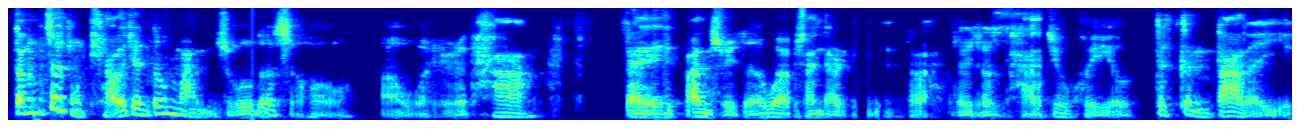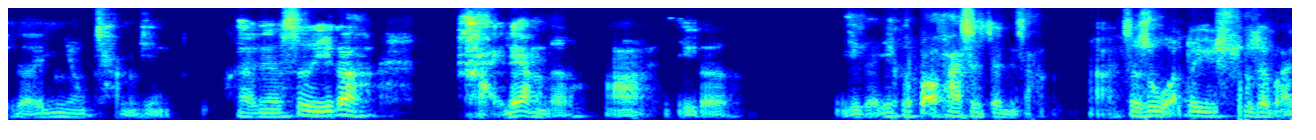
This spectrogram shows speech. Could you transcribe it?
当这种条件都满足的时候，啊，我觉得它。在伴随着 Web 三点零，对吧？所以就是它就会有更大的一个应用场景，可能是一个海量的啊，一个一个一个爆发式增长啊，这是我对于数字孪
